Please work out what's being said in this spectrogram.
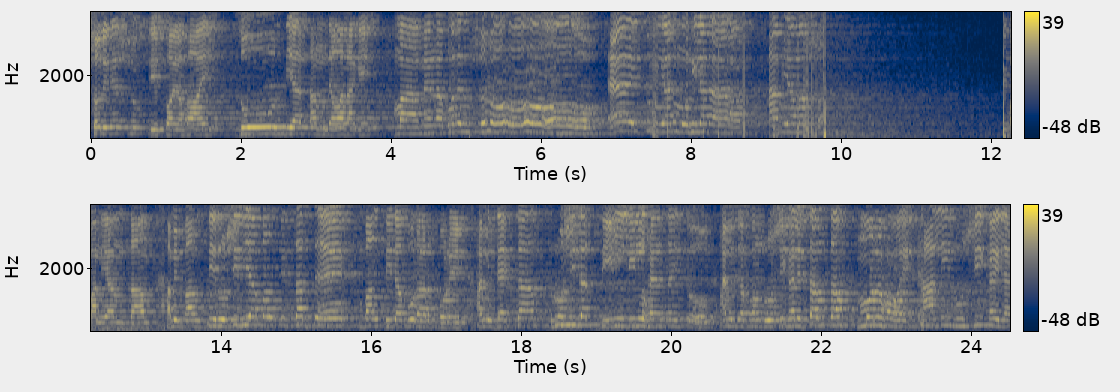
শরীরের শক্তি ক্ষয় হয়, জোর দিয়া টান দেওয়া লাগে। মা মেনা বলেন, শোনো, এই দুনিয়ার মহিলারা, আমি আমার পানি আনতাম আমি বালতি রশি দিয়া বালতি সারতে বালতিটা ভরার পরে আমি দেখতাম রশিটা ডিল ডিল হয়ে যাইতো। আমি যখন রশি খালি টানতাম, মনে হয় খালি রশি খাইলে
